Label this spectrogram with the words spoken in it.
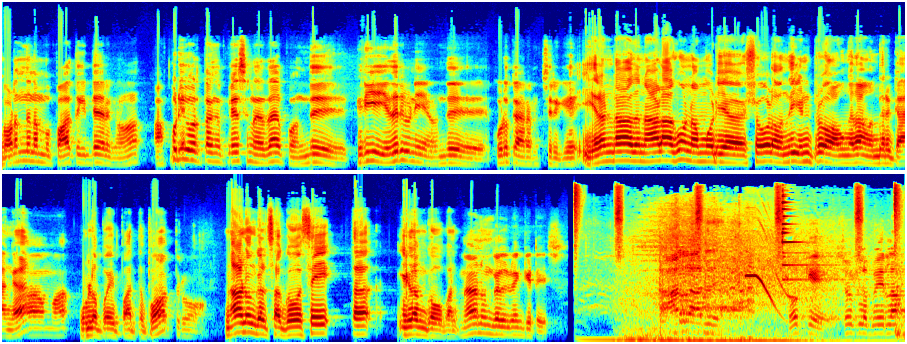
தொடர்ந்து நம்ம பார்த்துக்கிட்டே இருக்கோம். அப்படி ஒருத்தவங்க பேசுனதுதான் இப்ப வந்து பெரிய எதிர்வினையை வந்து கொடுக்க ஆரம்பிச்சிருக்கு. இரண்டாவது நாளாகவும் நம்முடைய ஷோல வந்து இன்ட்ரோ அவங்க தான் வந்திருக்காங்க. ஆமா. உள்ள போய் பார்த்துப்போம். நான் உங்கள் சகோசே த இளங்கோவன். நான் உங்கள் வெங்கடேஷ். ஓகே ஷோக்குள்ள போயிடலாம்.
